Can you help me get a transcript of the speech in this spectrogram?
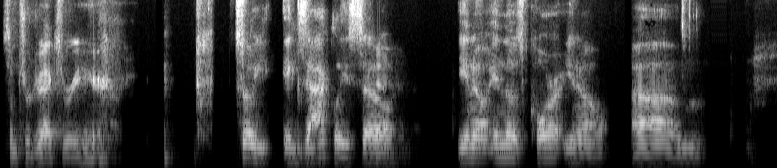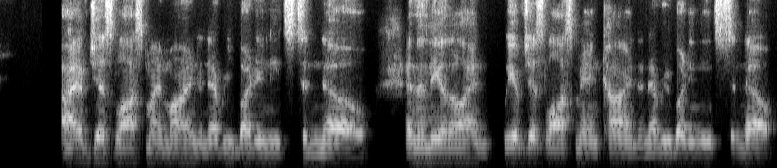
some trajectory here. So exactly. So Yeah. you know, in those core, you know, um, I have just lost my mind and everybody needs to know. And then the other line, we have just lost mankind and everybody needs to know.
